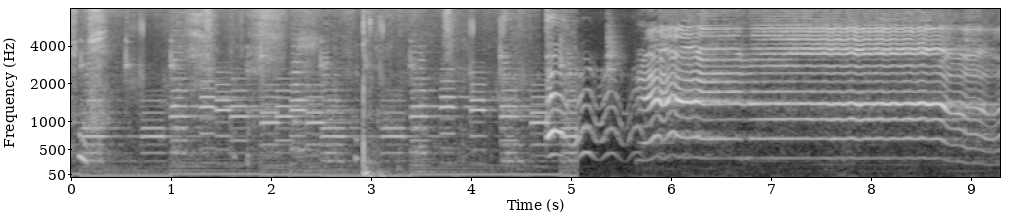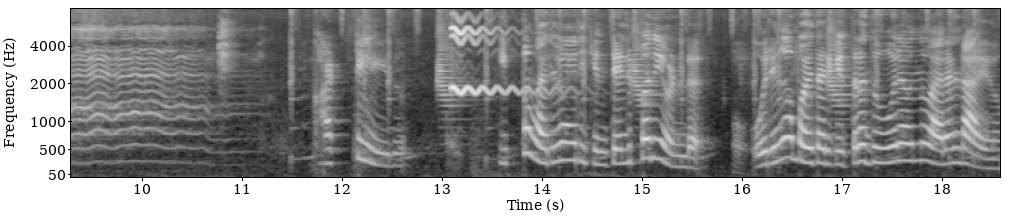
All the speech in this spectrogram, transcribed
കട്ട് ചെയ്തു. ഇപ്പൊ വരുമായിരിക്കും ചെലിപ്പതിയുണ്ട് ഒരുങ്ങാൻ പോയതായിരിക്കും. ഇത്ര ദൂരം ഒന്ന് വരണ്ടായോ?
